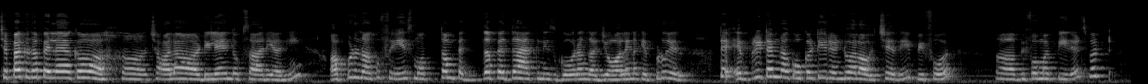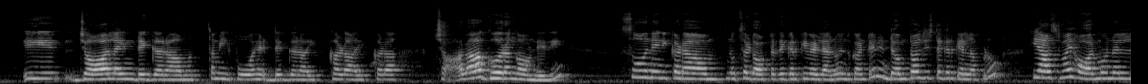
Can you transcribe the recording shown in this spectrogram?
చెప్పా కదా పెళ్ళాక చాలా డిలే అయింది ఒకసారి అని. అప్పుడు నాకు ఫేస్ మొత్తం పెద్ద పెద్ద యాక్నీస్ ఘోరంగా జాలే నాకు ఎప్పుడూ లేదు. అంటే ఎవ్రీ టైం నాకు 1, 2 అలా వచ్చేది before before my periods. But ఈ జా లైన్ దగ్గర మొత్తం ఈ ఫోర్‌హెడ్ దగ్గర ఇక్కడ, ఇక్కడ చాలా ఘోరంగా ఉండేది. సో, నేను ఇక్కడ ఒకసారి డాక్టర్ దగ్గరికి వెళ్ళాను. ఎందుకంటే నేను డమ్టాలిజిస్ దగ్గరికి వెళ్ళినప్పుడు he asked my hormonal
